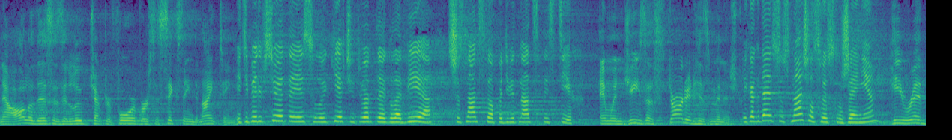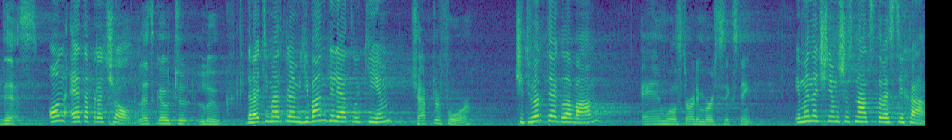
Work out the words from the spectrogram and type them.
Now, all of this is in Luke chapter 4, verses 16 to 19. И теперь все это есть в Луке в 4 главе с 16 по 19 стих. And when Jesus started his ministry, И когда Иисус начал свое служение, he read this. Он это прочел. Let's go to Luke Давайте мы откроем Евангелие от Луки, chapter 4, 4 глава, and we'll start in verse 16. и мы начнем с 16 стиха.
